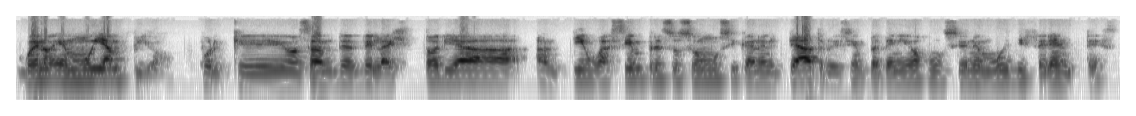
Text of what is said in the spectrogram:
bueno, es muy amplio porque, o sea, desde la historia antigua siempre se usó música en el teatro y siempre ha tenido funciones muy diferentes.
